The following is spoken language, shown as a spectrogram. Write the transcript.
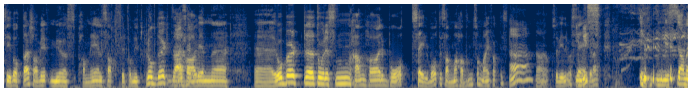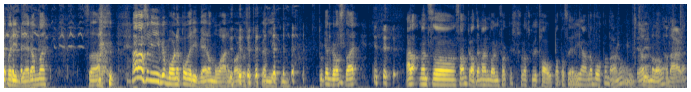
side åtte her så har vi Mjøspanel satser på nytt produkt. Der har vi en Robert eh, Thoresen. Han har båt, seilbåt i samme havn som meg, faktisk. Ja, ja. Ja, ja. Så videre og I segler NIS. der. I, NIS, ja. Nede på Rivieraen der. Så Nei, altså, vi, vi var nede på Rivieraen nå her en dag, og så tok vi en liten Tok et glass der. Nei da, men så, sa han pratet jeg med her om dagen, faktisk. For da skulle vi ta opp igjen disse jævla båtene. Det er noe oppstyr med det ja, det er det.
